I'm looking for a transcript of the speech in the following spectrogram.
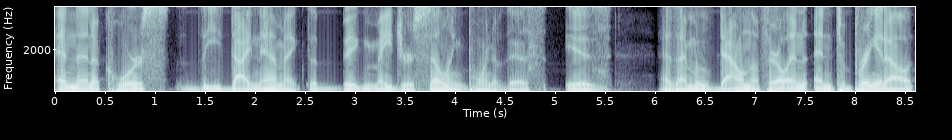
And then, of course, the dynamic, the big major selling point of this is as I move down the ferrule. And, and to bring it out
